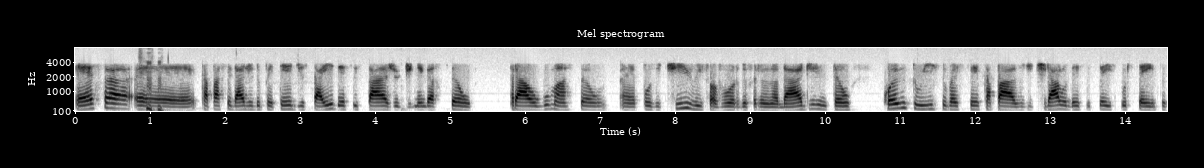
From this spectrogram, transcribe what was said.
Essa é, capacidade do PT de sair desse estágio de negação para alguma ação é, positiva em favor do Fernando Haddad. Então, quanto isso vai ser capaz de tirá-lo desses 6%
